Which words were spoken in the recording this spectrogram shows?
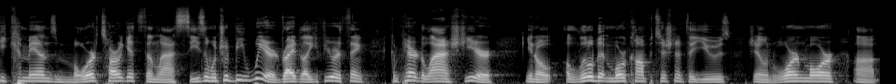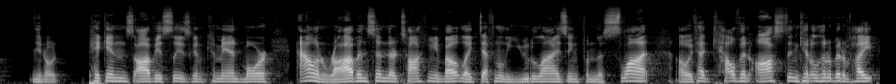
he commands more targets than last season, which would be weird, right? Like if you were to think compared to last year, you know, a little bit more competition if they use Jaylen Warren more. Uh, you know, Pickens obviously is going to command more. Allen Robinson, they're talking about like definitely utilizing from the slot. Uh, we've had Calvin Austin get a little bit of hype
